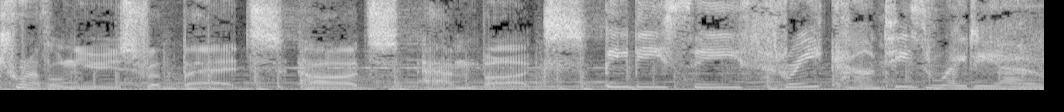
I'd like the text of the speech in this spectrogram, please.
Travel news for beds, cards, and Bucks. BBC Three Counties Radio.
